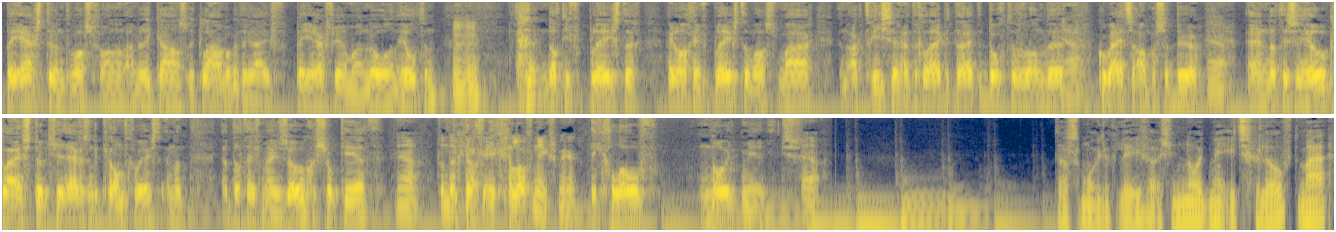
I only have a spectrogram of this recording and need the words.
PR-stunt was van een Amerikaans reclamebedrijf, PR-firma Nolan Hilton. -hmm. dat die verpleegster helemaal geen verpleegster was, maar een actrice en tegelijkertijd de dochter van de ja. Kuwaitse ambassadeur. Ja. En dat is een heel klein stukje ergens in de krant geweest. En dat, ja, dat heeft mij zo gechoqueerd. Ja, toen dacht ik, dacht, ik, ik, geloof niks meer. Ik geloof nooit meer iets. Ja. Dat is moeilijk leven als je nooit meer iets gelooft. Maar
